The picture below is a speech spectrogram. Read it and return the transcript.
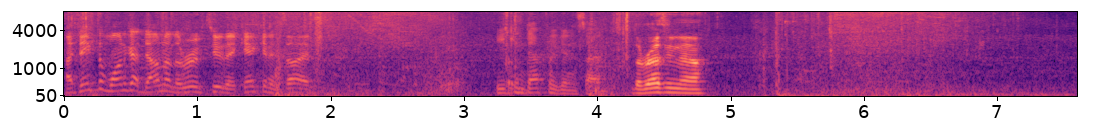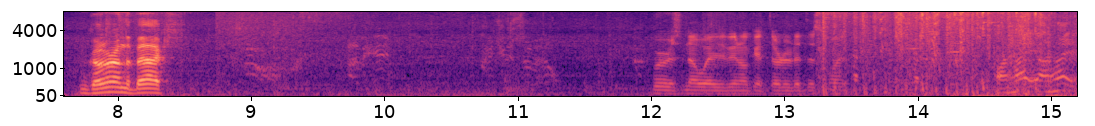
I think the one got down on the roof too. They can't get inside. He can definitely get inside. The resi now. I'm going around the back. There's no way that we don't get thirded at this point. On height, on height.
